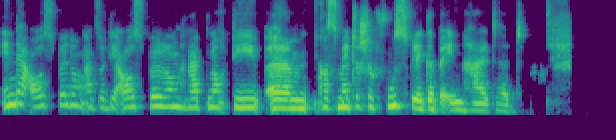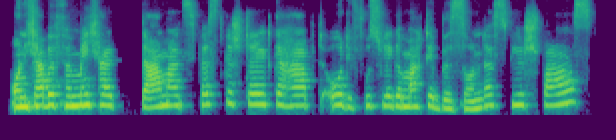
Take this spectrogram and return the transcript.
in der Ausbildung, also die Ausbildung hat noch die ähm, kosmetische Fußpflege beinhaltet. Und ich habe für mich halt damals festgestellt gehabt, oh, die Fußpflege macht dir besonders viel Spaß.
